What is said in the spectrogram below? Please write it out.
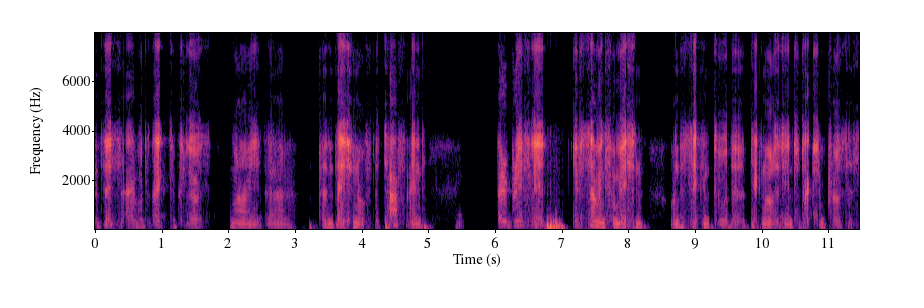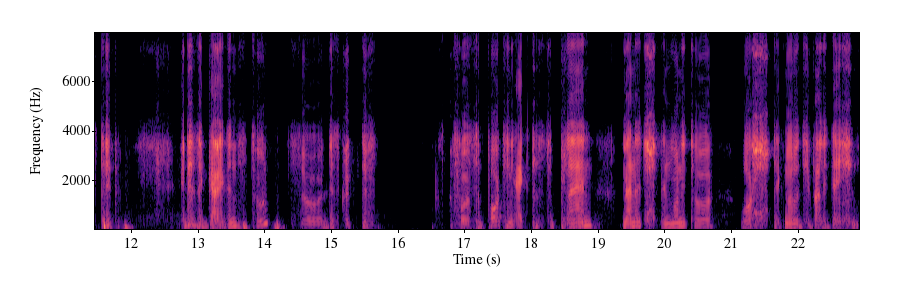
with this I would like to close my uh, presentation of the TAF and very briefly give some information on the second tool, the technology introduction process tip. It is a guidance tool, so descriptive, for supporting actors to plan, manage and monitor WASH technology validation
